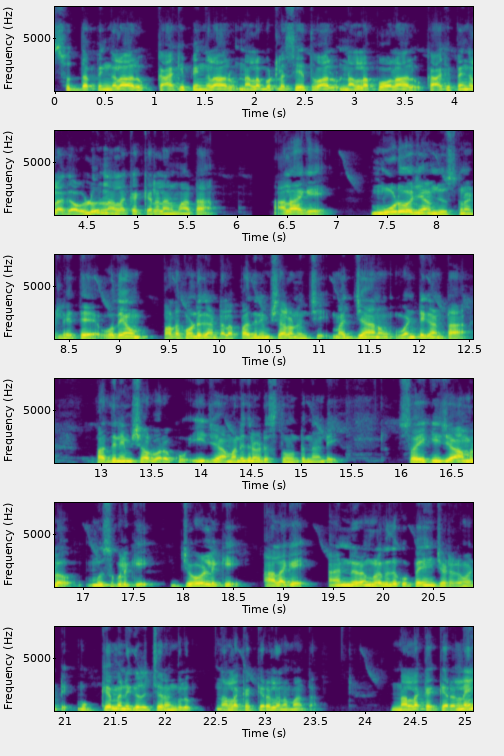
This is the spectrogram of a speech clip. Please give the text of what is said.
శుద్ధ పింగళాలు కాకి పింగళాలు నల్లబొట్ల సేతువాలు నల్ల పోలాలు కాకి పింగళ గౌళ్ళు నల్ల కక్కెరలు అనమాట అలాగే మూడవ జామ్ చూసుకున్నట్లయితే ఉదయం పదకొండు గంటల పది నిమిషాల నుంచి మధ్యాహ్నం ఒంటి గంట పది నిమిషాల వరకు ఈ జామ్ అనేది నడుస్తూ ఉంటుందండి. సో ఈ జామ్లో ముసుగులకి జోళ్ళకి అలాగే అన్ని రంగుల మీదకు ఉపయోగించేటటువంటి ముఖ్యమైన గెలిచే రంగులు నల్ల కక్కెరలు అనమాట నల్ల కక్కెరల్ని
